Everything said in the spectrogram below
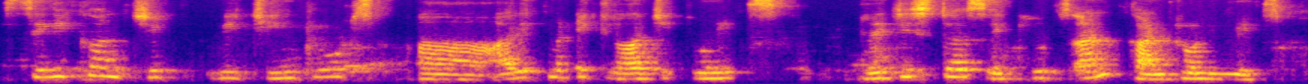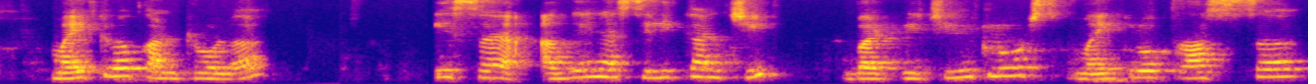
silicon chip which includes uh, arithmetic logic units, register circuits, and control units. Microcontroller is a, again a silicon chip, but which includes microprocessor,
